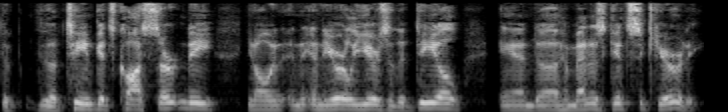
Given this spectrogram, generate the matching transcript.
the, the team gets cost certainty you know, in, in, in the early years of the deal, and uh, Gimenez gets security.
